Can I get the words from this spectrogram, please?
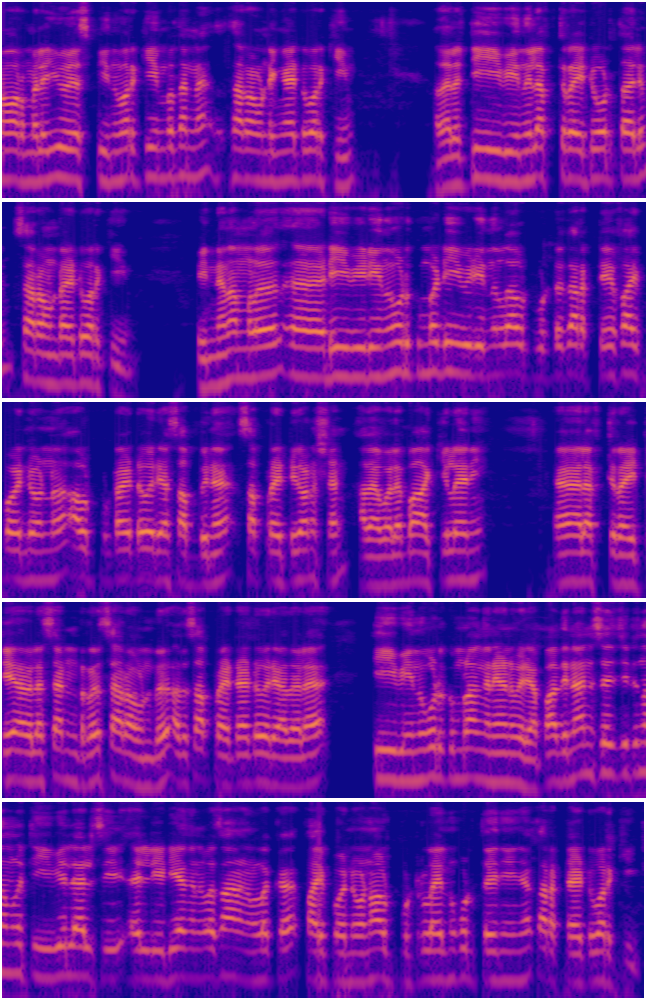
നോർമലി യു എസ് പിന്ന് വർക്ക് ചെയ്യുമ്പോൾ തന്നെ സറൗണ്ടിങ് ആയിട്ട് വർക്ക് ചെയ്യും. അതല്ല ടി വിന്ന് ലെഫ്റ്റ് റൈറ്റ് കൊടുത്താലും സറൗണ്ട് ആയിട്ട് വർക്ക് ചെയ്യും. പിന്നെ നമ്മൾ ഡി വി ഡിന്ന് കൊടുക്കുമ്പോൾ ഡി വി ഡി എന്നുള്ള output correct five point one output ആയിട്ട് വരിക. സബിന് സെപ്പറേറ്റ് കണക്ഷൻ അതേപോലെ ബാക്കിയുള്ളതിന് ലെഫ്റ്റ് റൈറ്റ് അതുപോലെ സെന്റർ സറൗണ്ട് അത് സെപ്പറേറ്റ് ആയിട്ട് വരിക. അതുപോലെ ടി വിന്ന് കൊടുക്കുമ്പോൾ അങ്ങനെയാണ് വരിക. അപ്പൊ അതിനനുസരിച്ചിട്ട് നമ്മൾ T V L C L E D അങ്ങനെയുള്ള സാധനങ്ങളൊക്കെ ഫൈവ് പോയിന്റ് വൺ ഔട്ട്പുട്ട് ഉള്ളതിന് കൊടുത്തു കഴിഞ്ഞ് കഴിഞ്ഞാൽ കറക്റ്റ് ആയിട്ട് വർക്ക് ചെയ്യും.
